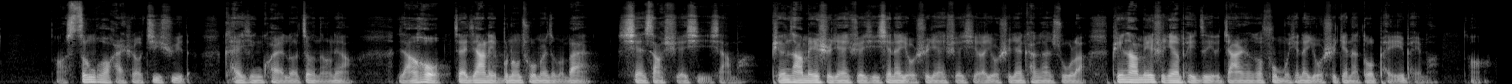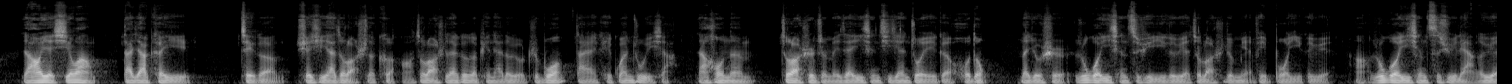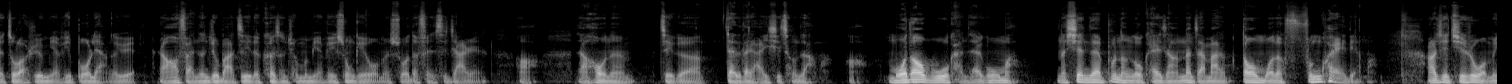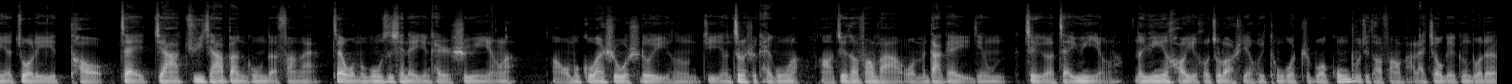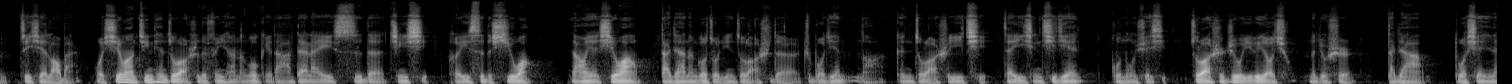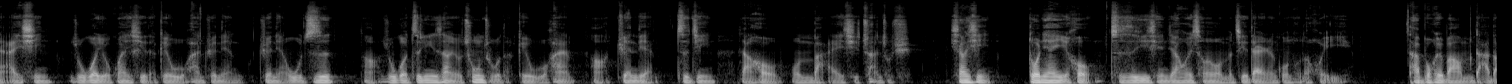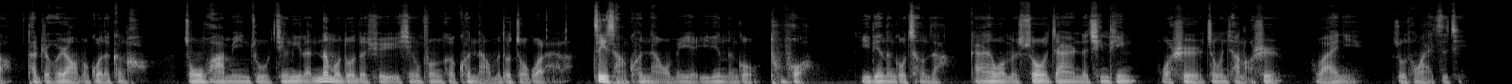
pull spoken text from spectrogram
啊，生活还是要继续的，开心、快乐、正能量，然后在家里不能出门怎么办？线上学习一下嘛。平常没时间学习，现在有时间学习了，有时间看看书了。平常没时间陪自己的家人和父母，现在有时间了，多陪一陪嘛。啊，然后也希望大家可以这个学习一下周老师的课啊。周老师在各个平台都有直播，大家也可以关注一下。然后呢，周老师准备在疫情期间做一个活动，那就是如果疫情持续一个月，周老师就免费播一个月啊。如果疫情持续两个月，周老师就免费播两个月。然后反正就把自己的课程全部免费送给我们所有的粉丝家人啊。然后呢，这个。带着大家一起成长嘛，啊，磨刀不误砍柴工嘛。那现在不能够开张，那咱把刀磨得锋快一点嘛。而且其实我们也做了一套在家居家办公的方案，在我们公司现在已经开始试运营了啊。我们过完十五、十六已经就已经正式开工了啊。这套方法我们大概已经这个在运营了。那运营好以后，周老师也会通过直播公布这套方法，来教给更多的这些老板。我希望今天周老师的分享能够给大家带来一丝的惊喜和一丝的希望。然后也希望大家能够走进周老师的直播间啊，跟周老师一起在疫情期间共同学习。周老师只有一个要求，那就是大家多献点爱心。如果有关系的，给武汉捐点捐点物资啊；如果资金上有充足的，给武汉啊捐点资金。然后我们把爱一起传出去。相信多年以后，此次疫情将会成为我们这一代人共同的回忆。它不会把我们打倒，它只会让我们过得更好。中华民族经历了那么多的血雨腥风和困难，我们都走过来了。这场困难，我们也一定能够突破，一定能够成长。感恩我们所有家人的倾听。我是郑文强老师，我爱你，如同爱自己。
